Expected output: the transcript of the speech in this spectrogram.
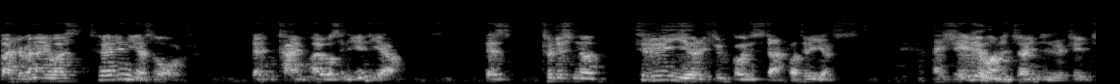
But when I was 13 years old, that time I was in India, there's traditional three year retreat going to start for three years. I really want to join the retreat.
